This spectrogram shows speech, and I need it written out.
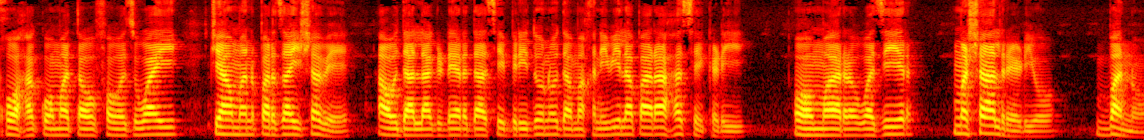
خو حکومت او فوز وایي چې امن پر ځای شوی او د لګ ډیر داسې بریدونو د مخنیوي لپاره هڅې کړي. عمر وزیر، مشال ریډیو، بنو.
